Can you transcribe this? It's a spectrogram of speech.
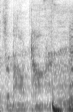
it's about time.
